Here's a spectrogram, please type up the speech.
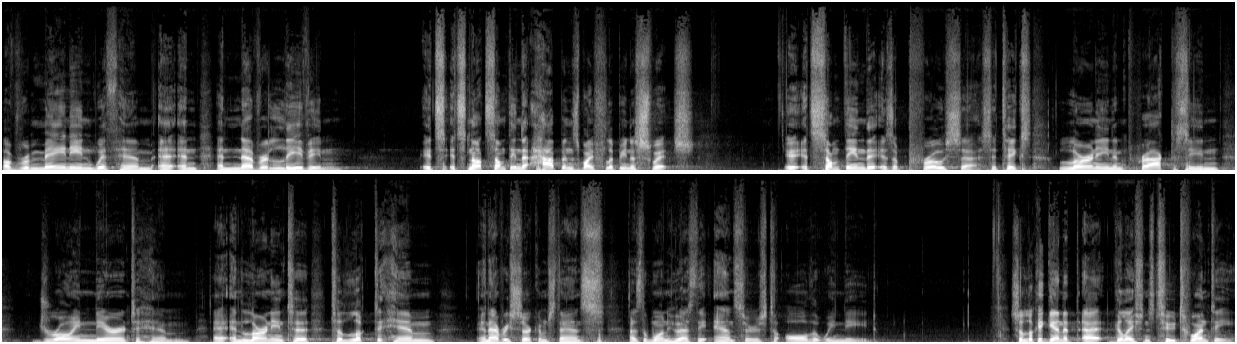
of remaining with Him and, and, and never leaving. It's, it's not something that happens by flipping a switch. It, it's something that is a process. It takes learning and practicing, drawing nearer to Him, and, and learning to, to look to Him in every circumstance as the one who has the answers to all that we need. So look again at, at Galatians 2:20.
